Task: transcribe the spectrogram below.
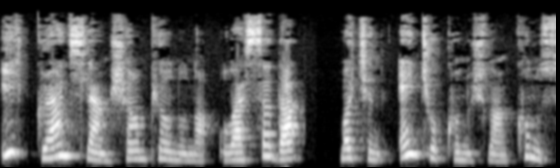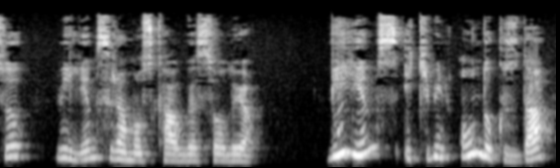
ilk Grand Slam şampiyonluğuna ulaşsa da maçın en çok konuşulan konusu Williams-Ramos kavgası oluyor. Williams 2019'da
